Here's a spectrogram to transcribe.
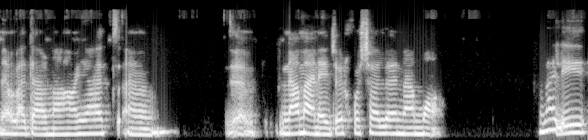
و در نهایت نه منیجر خوشحاله نه ما. ولی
